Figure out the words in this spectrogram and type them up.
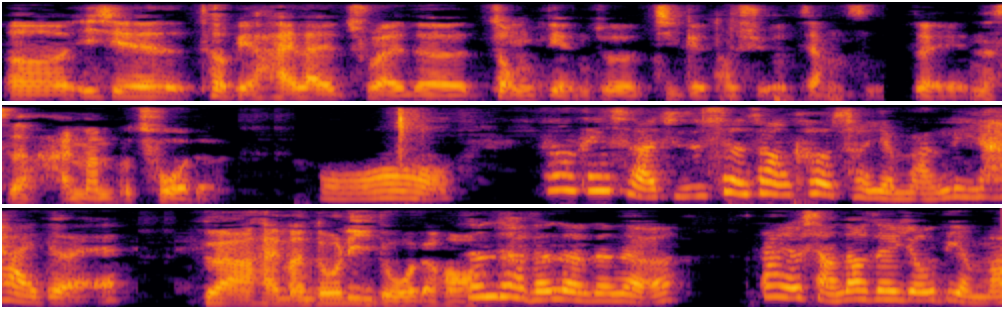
呃一些特别 highlight 出来的重点就寄给同学这样子，对，那是还蛮不错的。哦，这样听起来其实线上课程也蛮厉害的诶。对啊，还蛮多利多的哈。真的，真的，真的，大家有想到这个优点吗？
